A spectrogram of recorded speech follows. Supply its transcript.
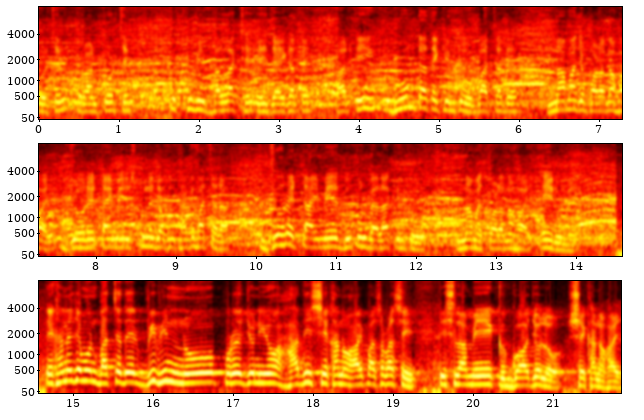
করছেন কোরআন পড়ছেন। তো খুবই ভালো লাগছে এই জায়গাতে। আর এই রুমটাতে কিন্তু বাচ্চাদের নামাজও পড়ানো হয়। জোহরের টাইমে স্কুলে যখন থাকে বাচ্চারা জোহরের টাইমে দুপুরবেলা কিন্তু নামাজ পড়ানো হয় এই রুমে। এখানে যেমন বাচ্চাদের বিভিন্ন প্রয়োজনীয় হাদিস শেখানো হয় পাশাপাশি ইসলামিক গজলও শেখানো হয়।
